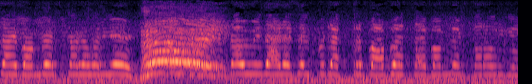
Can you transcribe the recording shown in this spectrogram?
ಸಾಹೇಬ್ ಅಂಬೇಡ್ಕರ್ ಅವರಿಗೆ. ಸಂವಿಧಾನ ಶಿಲ್ಪಿ ಡಾಕ್ಟರ್ ಬಾಬಾ ಸಾಹೇಬ್ ಅಂಬೇಡ್ಕರ್ ಅವರಿಗೆ.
